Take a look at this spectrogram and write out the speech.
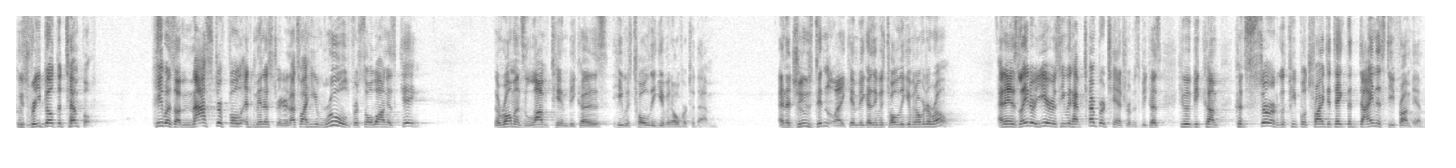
who's rebuilt the temple. He was a masterful administrator. That's why he ruled for so long as king. The Romans loved him because he was totally given over to them. And the Jews didn't like him because he was totally given over to Rome. And in his later years, he would have temper tantrums because he would become concerned with people trying to take the dynasty from him.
